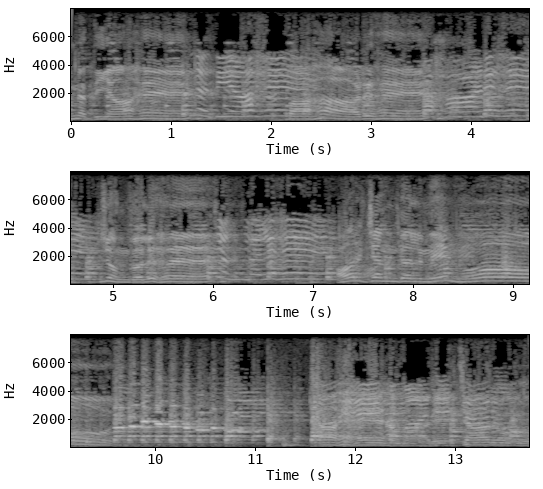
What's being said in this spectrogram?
नदियाँ हैं नदियाँ हैं पहाड़ हैं पहाड़ है जंगल है जंगल है और जंगल में मोर है हमारे चारों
